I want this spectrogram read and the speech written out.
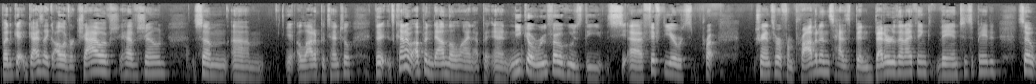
but guys like Oliver Chau have, have shown some um, a lot of potential. It's kind of up and down the lineup. And Niko Rufo, who's the uh, fifth year pro- transfer from Providence, has been better than I think they anticipated. So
